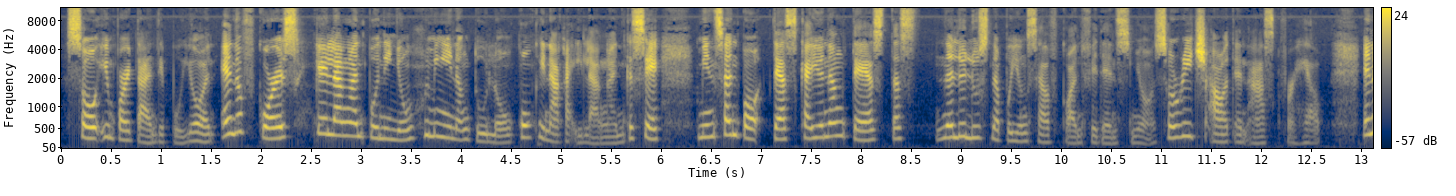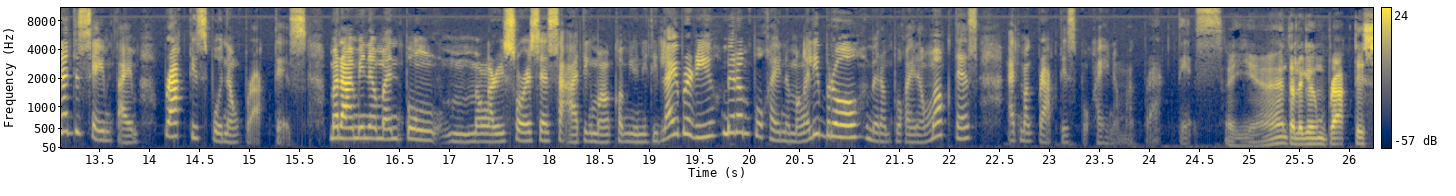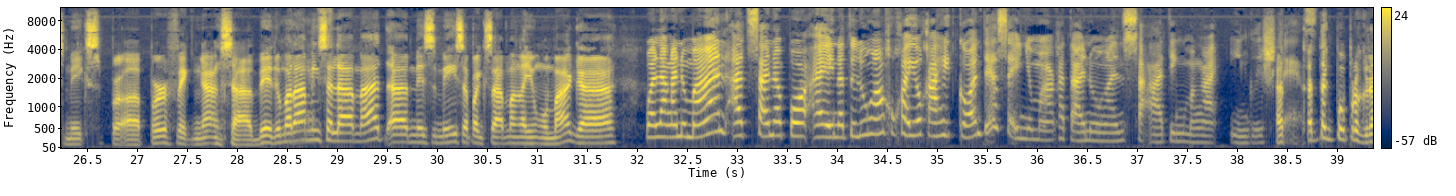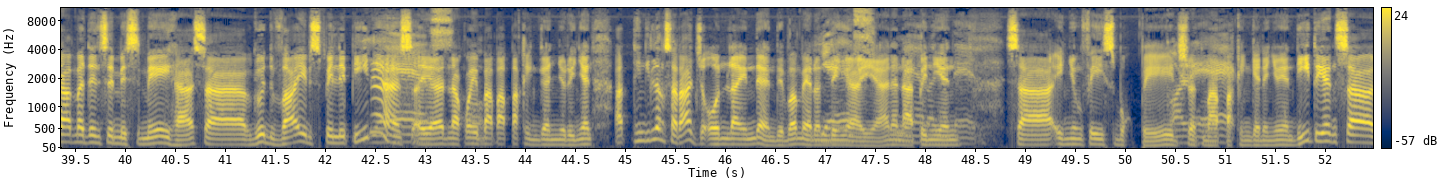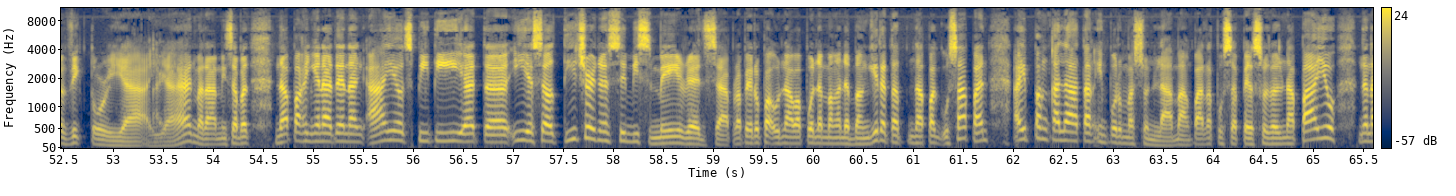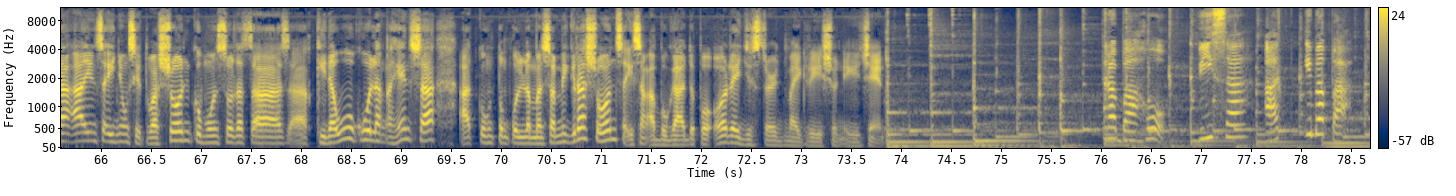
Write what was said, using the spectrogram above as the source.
So, importante po yon And of course, kailangan po ninyong humingi ng tulong kung kinakailangan. Kasi, minsan po, test kayo ng test, tas nalulus na po yung self-confidence nyo. So, reach out and ask for help. And at the same time, practice po ng practice. Marami naman pong mga resources sa ating mga community library. Meron po kayo ng mga libro, meron po kayo ng mock test, at mag-practice po kayo ng mag-practice. Ayan, talagang practice makes uh, perfect nga ang sabi. No, maraming salamat, uh, Miss May, sa pagsama ngayong umaga. Walang anuman at sana po ay natulungan ko kayo kahit konti sa inyong mga katanungan sa ating mga English At, test. at nagpo-programa din si Miss May ha sa Good Vibes Pilipinas. Yes. Ayan, ako Oh. ipapapakinggan nyo rin yan. At hindi lang sa radyo, online din, di ba? Meron din Yes, nga yan. Hanapin meron yan din. Sa inyong Facebook page at Correct. mapakinggan ninyo yan. Dito yan sa Victoria. Ayan, maraming sabat. Napakinggan natin ang IELTS, PTE at uh, ESL teacher na si Miss May Red Sapra. Pero paunawa po ng mga nabanggit at napag-usapan ay pangkalatang impormasyon lamang para po sa personal na payo na naayon sa inyong sitwasyon, kumonsulta sa, sa kinaukulang ahensya at kung tungkol naman sa migrasyon sa isang abogado po o registered migration agent. Trabaho, visa at iba pa.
